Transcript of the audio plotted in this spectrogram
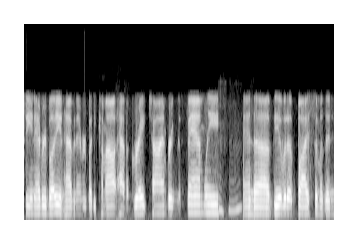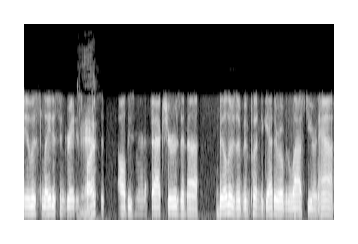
seeing everybody and having everybody come out, have a great time, bring the family, and uh, be able to buy some of the newest, latest, and greatest Yeah. parts that all these manufacturers and uh, builders have been putting together over the last year and a half.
